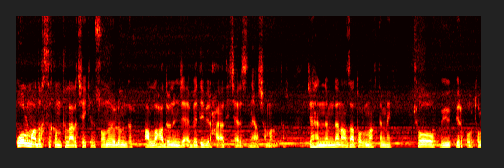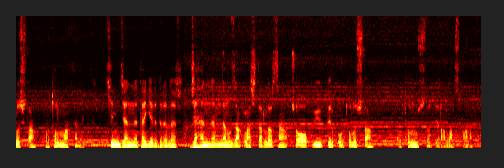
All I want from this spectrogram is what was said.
Olmadık sıkıntıları çekin. Sonu ölümdür. Allah'a dönünce ebedi bir hayat içerisinde yaşamaktır. Cehennemden azat olmak demek çok büyük bir kurtuluşla kurtulmak demektir. Kim cennete girdirilir, cehennemden uzaklaştırılırsa çok büyük bir kurtuluşla kurtulmuştur diyor Allah subhanahu.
